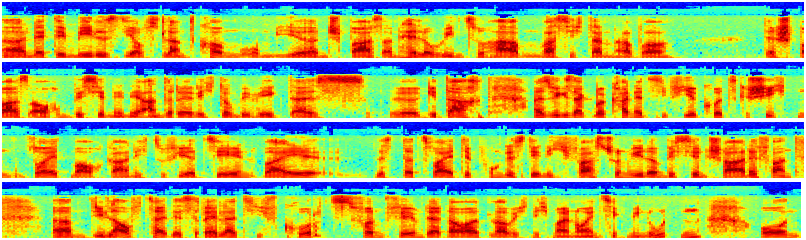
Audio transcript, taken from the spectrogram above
äh, nette Mädels, die aufs Land kommen, um ihren Spaß an Halloween zu haben, was sich dann aber der Spaß auch ein bisschen in eine andere Richtung bewegt als äh, gedacht. Also wie gesagt, man kann jetzt die vier Kurzgeschichten, sollte man auch gar nicht zu viel erzählen, weil das der zweite Punkt ist, den ich fast schon wieder ein bisschen schade fand. Ähm, die Laufzeit ist relativ kurz vom Film, der dauert, glaube ich, nicht mal 90 Minuten. Und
